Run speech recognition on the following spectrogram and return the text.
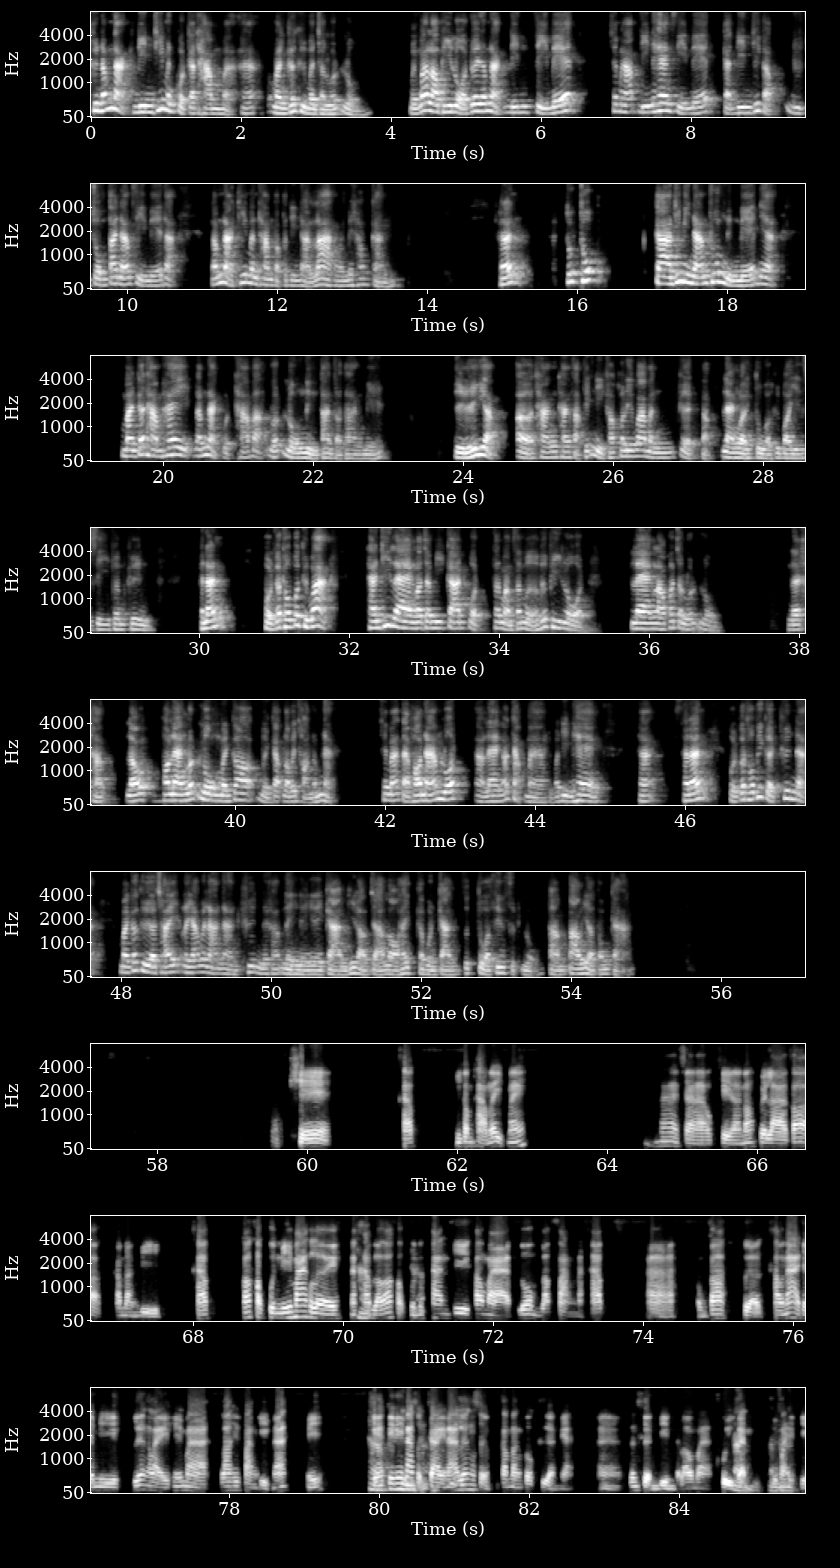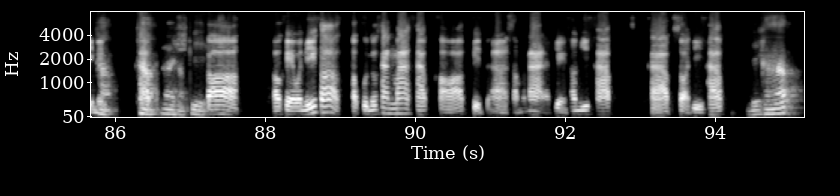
คือน้ำหนักดินที่มันกดกระทำอะฮะมันก็คือมันจะลดลง เหมือนว่าเราพีโหลดด้วยน้ำหนักดินสี่เมตร ใช่ไหมครับ ดินแห้งสี่เมตร กับดินที่แบบอยู่จมใต้น้ำสี่เมตร อะ น้ำหนักที่มันทำต่อกระดินฐานรากมันไม่เท่ากันฉะนั้นทุกๆการที่มีน้ำท่วมหนึ่งเมตร เนี่ย มันก็ทำให้น้ำหนักกดทับอะลดลงหนึ่งตันต่อตารางเมตร หรือที่แบบเอ่อทางทางศัพท์เทคนิคเขาเขาเรียกว่ามันเกิดแบบแรงลอยตัวคือ buoyancy เพิ่มขึ้นฉะนั้นผลกระทบก็คือว่า แทนที่แรงเราจะมีการกดสม่ำเสมอเพื่อพีโหลด แรงเราก็จะลดลง นะครับ แล้วพอแรงลดลงมันก็เหมือนกับเราไปถอนน้ำหนัก ใช่ไหมแต่พอน้ำลดอ่าแรงก็กลับมาถือว่าดินแห้งฮะฉะนั้นผลกระทบที่เกิดขึ้นน่ะมันก็คือจะใช้ระยะเวลานานขึ้นนะครับ ในในในการที่เราจะรอให้กระบวนการสุดตัวสิ้นสุดลงตามเป้าที่เราต้องการโอเคครับ มีคำถามอะไรอีกไหม น่าจะโอเคแล้วเนาะเวลาก็กำลังดี ครับ ก็ขอบคุณนี้มากเลยนะคครัรับบแล้วก็ขอบคุณทุกท่านที่เข้ามาร่วมรับฟังนะครับอ่าผมก็เผื่อคราวหน้าจะมีเรื่องอะไรให้มาเล่าให้ฟังอีกนะนี่เคสที่นี่น่าสนใจนะ เรื่องเสริมกำลังตัวเขื่อนเนี่ยเอ่อเรื่องเขื่อนดินแต่เรามาคุยกันครับใหม่อีกทีหนึ่คงรับครัครับบได้ครับพี่ก็โอเค วันนี้ก็ขอบคุณทุกท่านมากครับ ขอปิดอ่าสัมมนาเพียงเท่านี้ครับ ครับ สวัสดีครับสวัสดีครับ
